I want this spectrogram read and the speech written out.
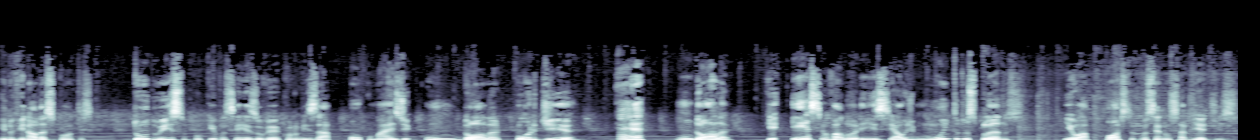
E no final das contas, tudo isso porque você resolveu economizar pouco mais de um dólar por dia. É, um dólar, porque esse é o valor inicial de muitos dos planos. E eu aposto que você não sabia disso.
